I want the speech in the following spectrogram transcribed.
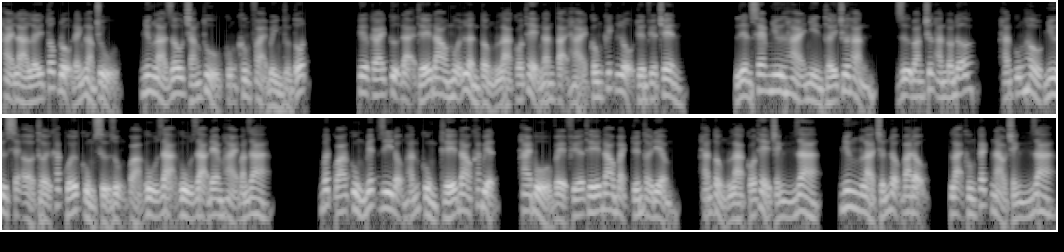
hải là lấy tốc độ đánh làm chủ, nhưng là dâu trắng thủ cũng không phải bình thường tốt. Kia cái cự đại thế đao mỗi lần tổng là có thể ngăn tại hải công kích lộ tuyến phía trên. Liền xem như hải nhìn thấy chưa hẳn, dự đoán trước hắn đón đỡ, hắn cũng hầu như sẽ ở thời khắc cuối cùng sử dụng quả gù dạ gù dạ đem hải bắn ra. Bất quá cùng biết di động hắn cùng thế đao khác biệt, hai bổ về phía thế đao bạch tuyến thời điểm, hắn tổng là có thể tránh ra, nhưng là chấn động ba động, lại không cách nào tránh ra.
